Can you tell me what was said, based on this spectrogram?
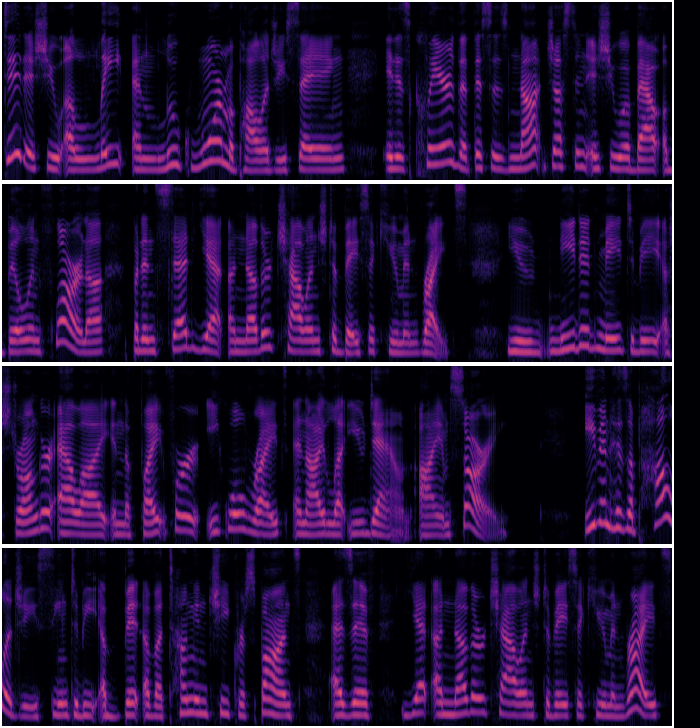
did issue a late and lukewarm apology saying, It is clear that this is not just an issue about a bill in Florida, but instead yet another challenge to basic human rights. You needed me to be a stronger ally in the fight for equal rights, and I let you down. I am sorry. Even his apology seemed to be a bit of a tongue in cheek response, as if yet another challenge to basic human rights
